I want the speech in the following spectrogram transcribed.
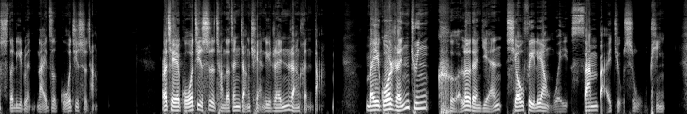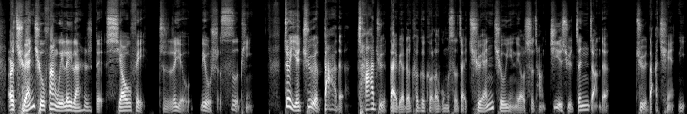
十的利润来自国际市场，而且国际市场的增长潜力仍然很大。美国人均可乐的年消费量为三百九十五瓶，而全球范围内呢的消费只有六十四瓶。这一巨大的差距代表着可口可乐公司在全球饮料市场继续增长的巨大潜力。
